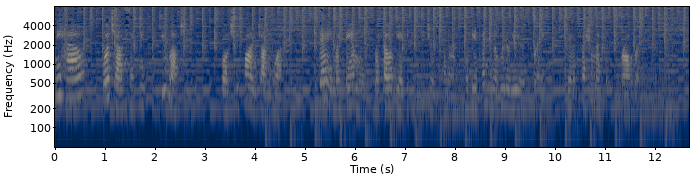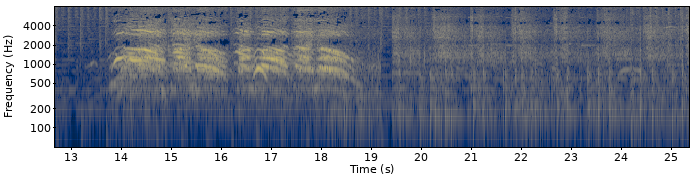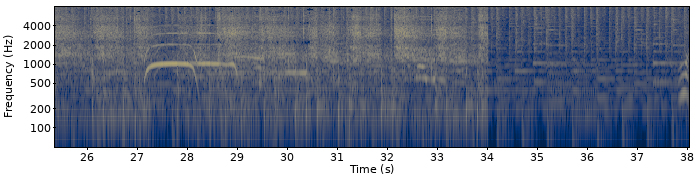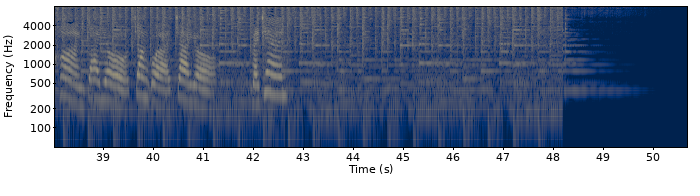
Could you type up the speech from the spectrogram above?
你好，我叫 Stephanie Q 老师，我喜欢中国。Today, my family, my fellow VIPT teachers, and I will be attending a Lunar New Year's parade. We have a special message for all of our students. 武汉加油，中国加油！再见。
